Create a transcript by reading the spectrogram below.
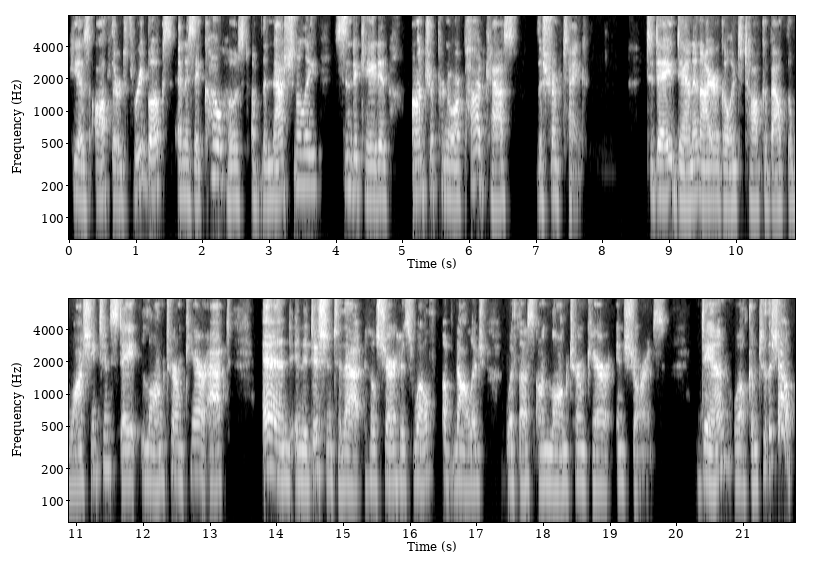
He has authored three books and is a co host of the nationally syndicated entrepreneur podcast, The Shrimp Tank. Today, Dan and I are going to talk about the Washington State Long Term Care Act. And in addition to that, he'll share his wealth of knowledge with us on long term care insurance. Dan, welcome to the show.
